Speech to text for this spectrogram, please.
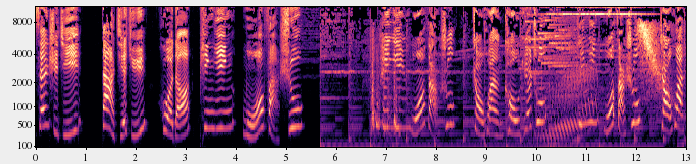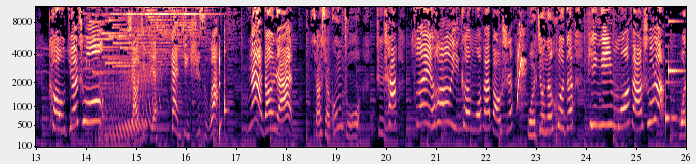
三十集大结局，获得拼音魔法书。拼音魔法书召唤口诀出，拼音魔法书召唤口诀出。小姐姐干劲十足啊！那当然，小小公主只差最后一颗魔法宝石，我就能获得拼音魔法书了。我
